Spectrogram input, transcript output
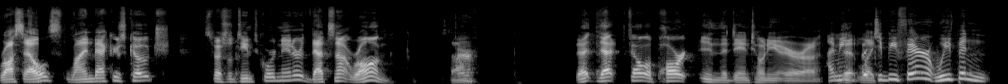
Ross Els, linebackers coach, special teams coordinator. That's not wrong. So, that that fell apart in the Dantonio era. I mean, that, but like, to be fair, we've been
